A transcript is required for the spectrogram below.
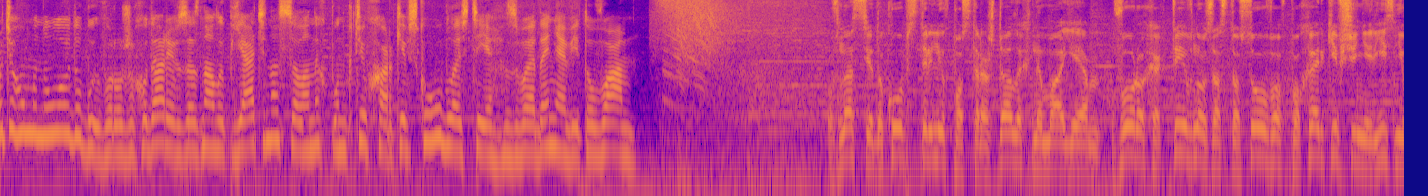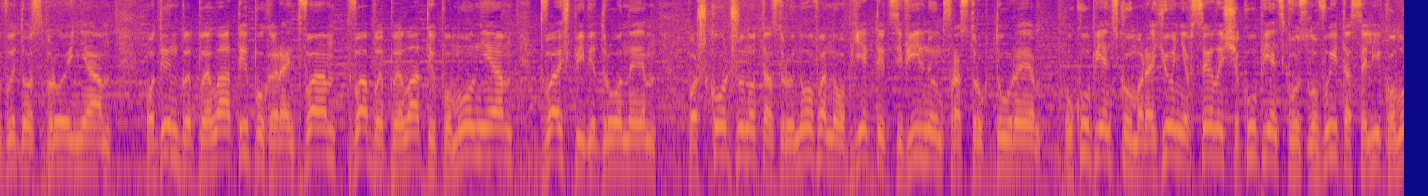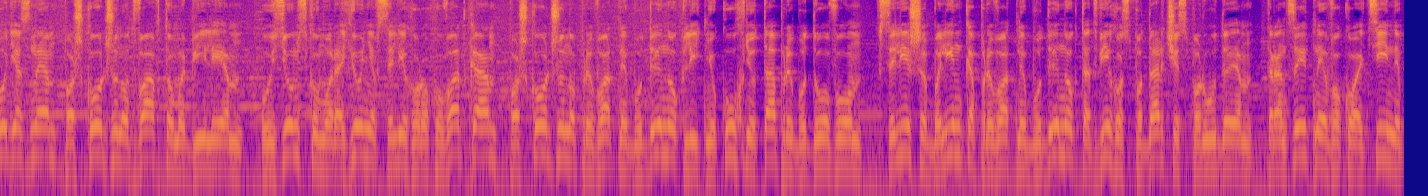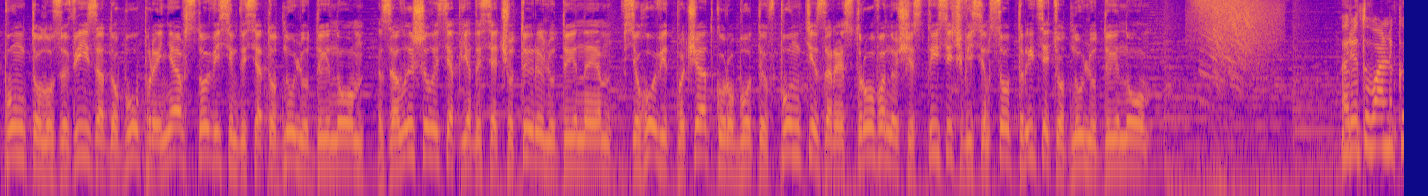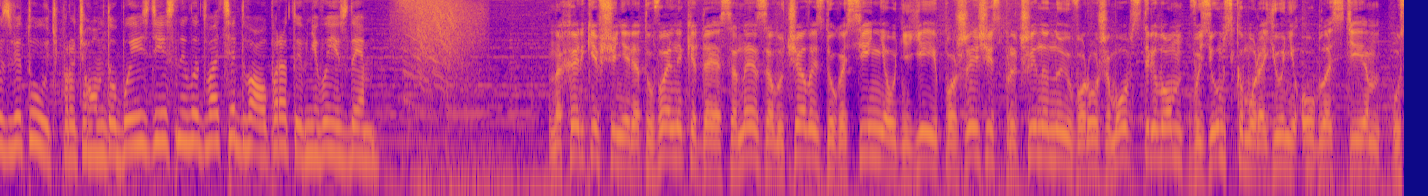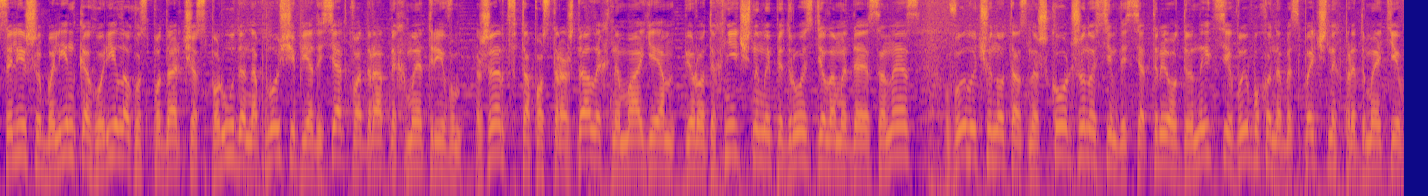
Протягом минулої доби ворожих ударів зазнали п'ять населених пунктів Харківської області. Зведення Вітова. Внаслідок обстрілів постраждалих немає. Ворог активно застосовував по Харківщині різні види озброєння: один БПЛА типу Герань-2, два БПЛА типу Молнія, два впівдрони. Пошкоджено та зруйновано об'єкти цивільної інфраструктури. У Куп'янському районі в селищі Куп'янськ, Вузловий та селі Колодязне пошкоджено два автомобілі. У Ізюмському районі в селі Гороховатка пошкоджено приватний будинок, літню кухню та прибудову. В селі Шебелінка приватний будинок та дві господарчі споруди. Транзитний евакуаційний пункт у Лозовій за добу прийняв 181 людину. Залишилися 54 людини. Всього від початку роботи в пункті зареєстровано 6831 людину. Рятувальники звітують протягом доби здійснили 22 оперативні виїзди. На Харківщині рятувальники ДСНС залучались до гасіння однієї пожежі, спричиненої ворожим обстрілом в Ізюмському районі області. У селі Шебелінка горіла господарча споруда на площі 50 квадратних метрів. Жертв та постраждалих немає. Піротехнічними підрозділами ДСНС вилучено та знешкоджено 73 одиниці вибухонебезпечних предметів.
